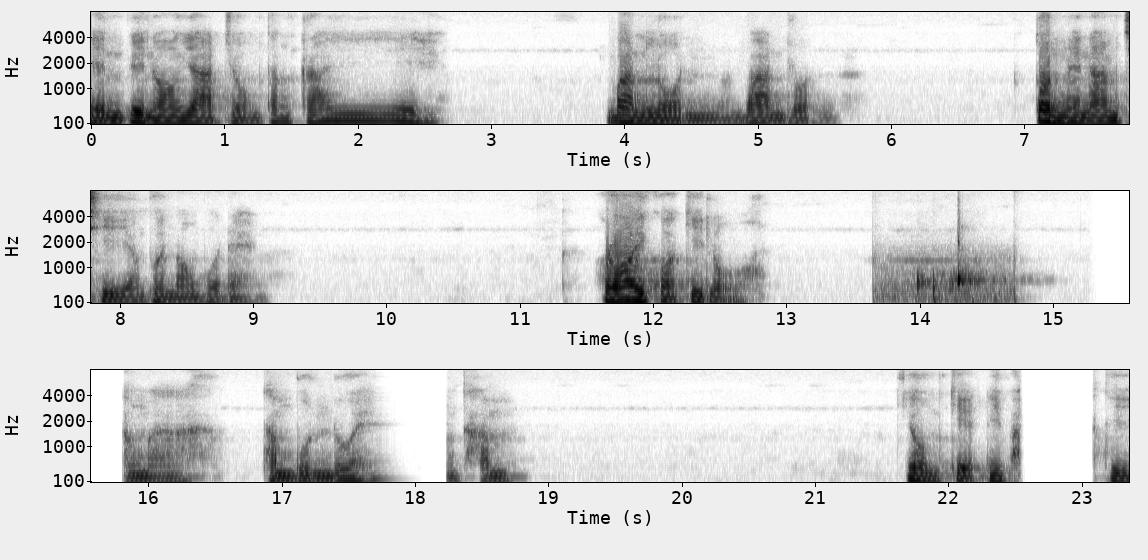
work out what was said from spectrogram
เห็นพี่น้องญาติโยมตั้งไกล บ้านหล่นบ้านหล่น ต้นแม่น้ำชีอำเภอหนองบัวแดง ร้อยกว่ากิโลทางมาทำบุญด้วยทำโยมเกตนิพาที่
